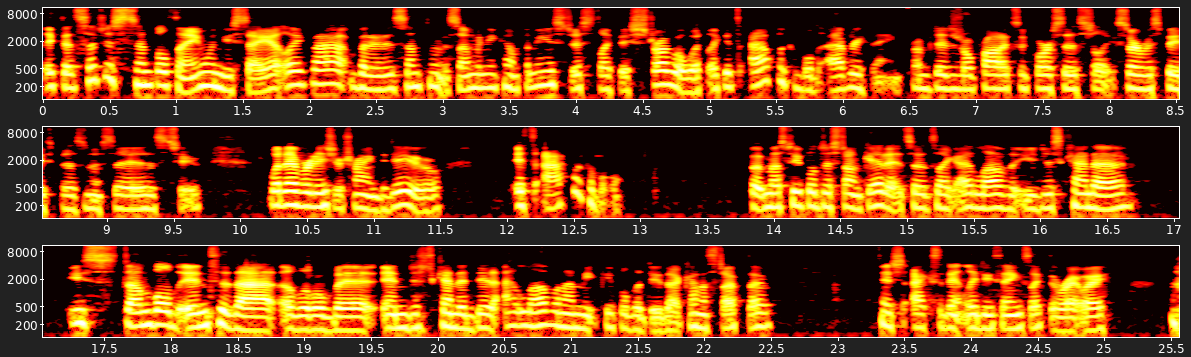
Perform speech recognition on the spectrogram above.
Like that's such a simple thing when you say it like that, but it is something that so many companies just like they struggle with. Like it's applicable to everything from digital products and courses to like service based businesses to whatever it is you're trying to do. It's applicable. But most people just don't get it. So it's like I love that you just kind of you stumbled into that a little bit and just kind of did. I love when I meet people that do that kind of stuff though. They just accidentally do things like the right way.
